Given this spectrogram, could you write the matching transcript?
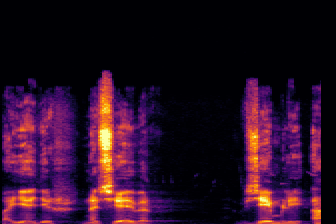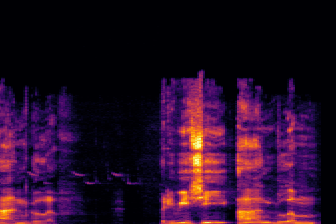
Поедешь на север, в земли англов. Привези англам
